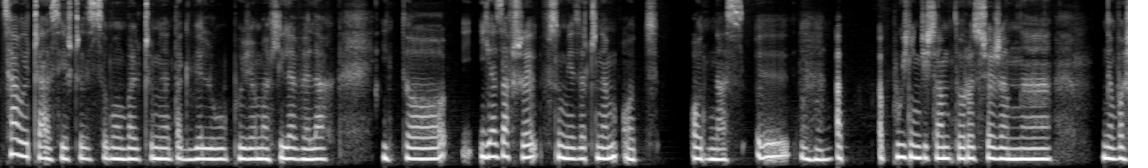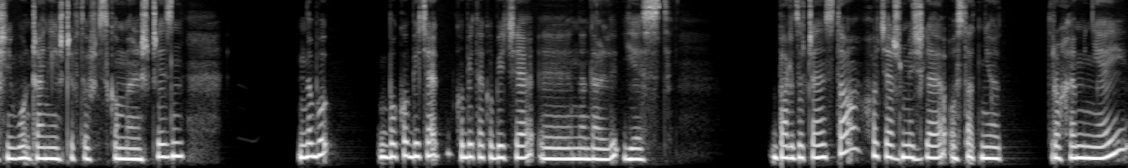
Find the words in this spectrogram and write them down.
cały czas jeszcze ze sobą walczymy na tak wielu poziomach i levelach i to ja zawsze w sumie zaczynam od, od nas, y, Mhm. a, a później gdzieś tam to rozszerzam na, na właśnie włączanie jeszcze w to wszystko mężczyzn. No bo, bo kobieta, kobieta kobiecie y, nadal jest bardzo często, chociaż myślę ostatnio trochę mniej,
